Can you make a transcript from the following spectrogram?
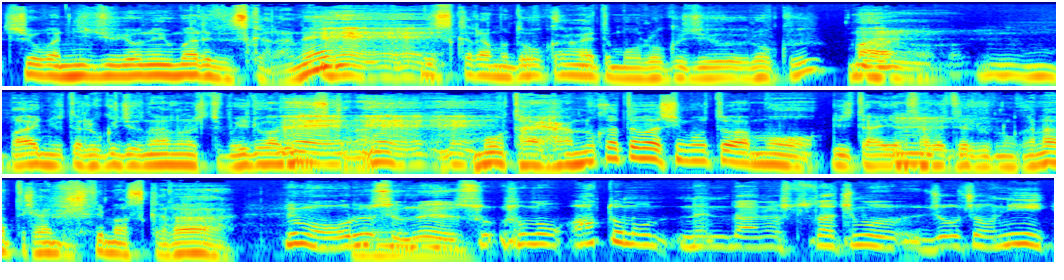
昭和24年生まれですからね、えー、ですからもうどう考えても66まあ、うん、場合によっては67の人もいるわけですから、えー、もう大半の方は仕事はもうリタイアされてるのかなって感じしてますから。でもあれですよね、そその後の年代の人たちも徐々に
